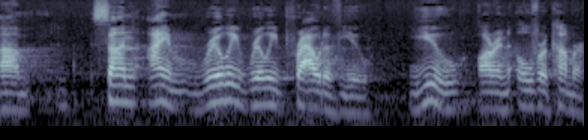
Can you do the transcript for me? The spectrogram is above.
um, Son, I am really, really proud of you. You are an overcomer.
